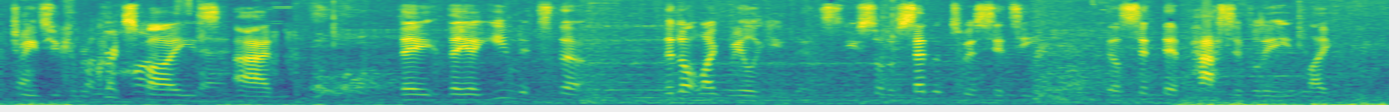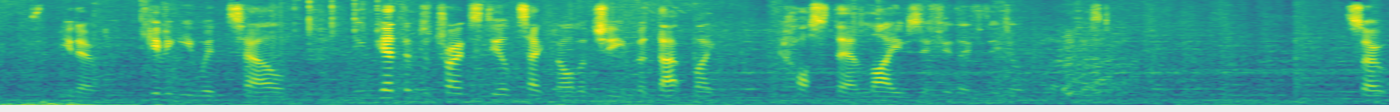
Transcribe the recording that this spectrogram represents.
Which means you can recruit spies, and they they are units that they're not like real units. You sort of send them to a city, they'll sit there passively, like you know, giving you intel. You can get them to try and steal technology, but that might cost their lives if, if they don't. So,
